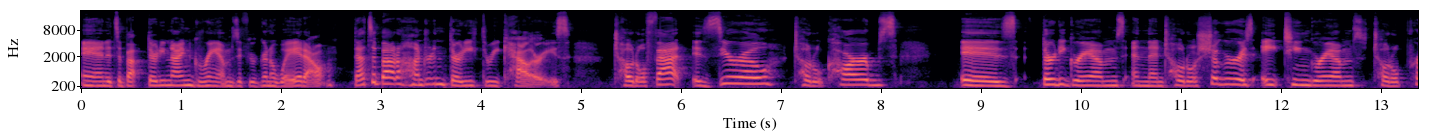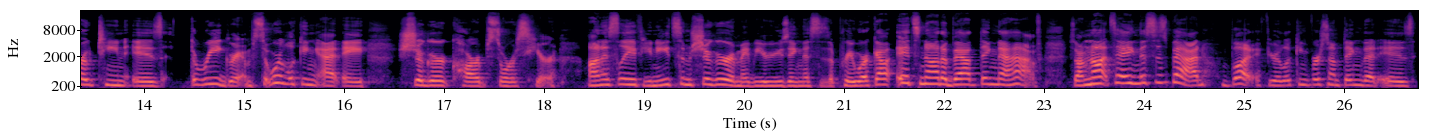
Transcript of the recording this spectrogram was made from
and it's about 39 grams if you're going to weigh it out. That's about 133 calories. Total fat is zero, total carbs is 30 grams, and then total sugar is 18 grams, total protein is three grams. So we're looking at a sugar carb source here. Honestly, if you need some sugar and maybe you're using this as a pre workout, it's not a bad thing to have. So I'm not saying this is bad, but if you're looking for something that is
